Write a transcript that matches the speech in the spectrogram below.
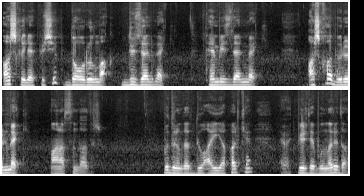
aşk ile pişip doğrulmak, düzelmek, temizlenmek, aşka bürünmek manasındadır. Bu durumda duayı yaparken evet bir de bunları da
